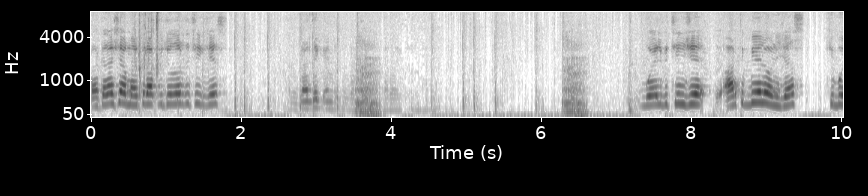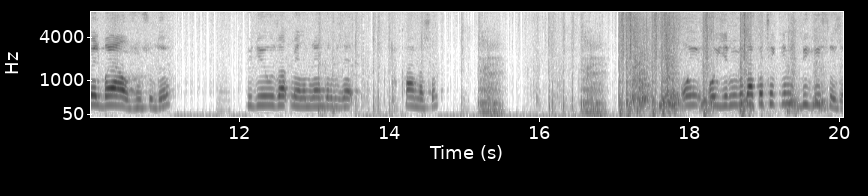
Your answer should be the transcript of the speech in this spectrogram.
Arkadaşlar Minecraft videoları da çekeceğiz. Gelecek en yakın zamanda. Bu el bitince artık bir el oynayacağız. Ki bu el bayağı uzun sürdü. Videoyu uzatmayalım. Render bize kaymasın. O, o 21 dakika çektiğimiz bir gün sürdü.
